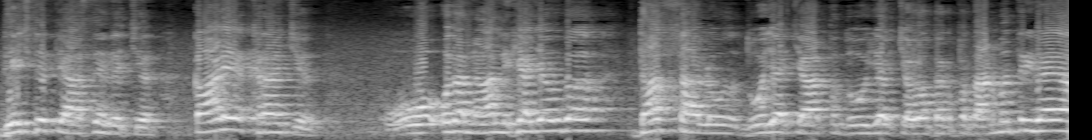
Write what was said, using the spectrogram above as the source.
ਦੇਸ਼ ਦੇ ਇਤਿਹਾਸ ਦੇ ਵਿੱਚ ਕਾਲੇ ਅੱਖਰਾਂ 'ਚ ਉਹ ਉਹਦਾ ਨਾਮ ਲਿਖਿਆ ਜਾਊਗਾ। 10 ਸਾਲ ਉਹ 2004 ਤੋਂ 2014 ਤੱਕ ਪ੍ਰਧਾਨ ਮੰਤਰੀ ਰਿਹਾ।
